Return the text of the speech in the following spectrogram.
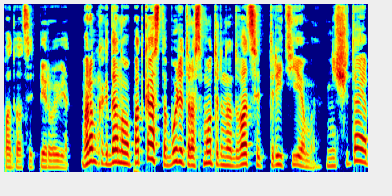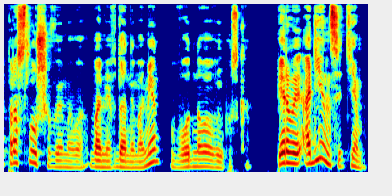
по 21 век. В рамках данного подкаста будет рассмотрено 23 темы, не считая прослушиваемого вами в данный момент вводного выпуска. Первые 11 тем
